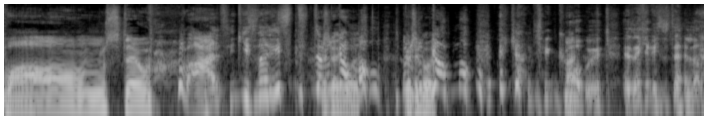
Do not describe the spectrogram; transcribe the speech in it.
Wamste... Hva er det ikke så rist? Du er så gå ut. gammel! Du er Bjarte, så ut. gammel! Jeg kan ikke gå Nei. ut! Jeg skal ikke riste heller.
